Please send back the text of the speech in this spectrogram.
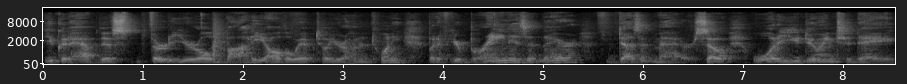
you could have this 30 year old body all the way up till you're 120, but if your brain isn't there, doesn't matter. So what are you doing today?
